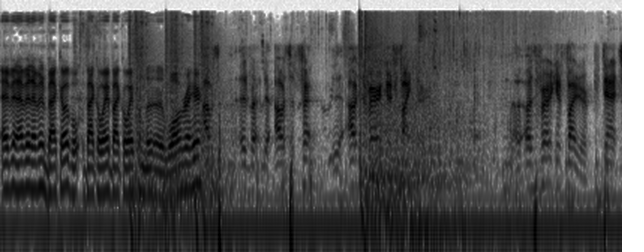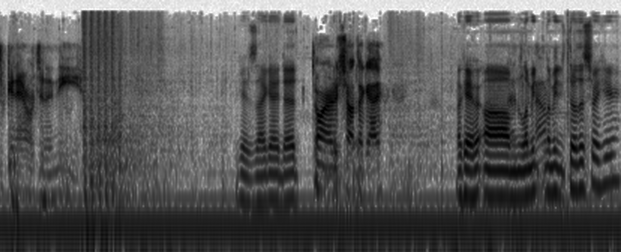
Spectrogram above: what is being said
Evan, Evan, Evan, back up, back away, back away from the wall right here. I was, I was a, fa- I was a very good fighter. I was a very good fighter, but then I took an arrow to the knee. Okay, is that guy dead? Don't worry, I already shot that guy. Okay, um, let me let me throw this right here.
